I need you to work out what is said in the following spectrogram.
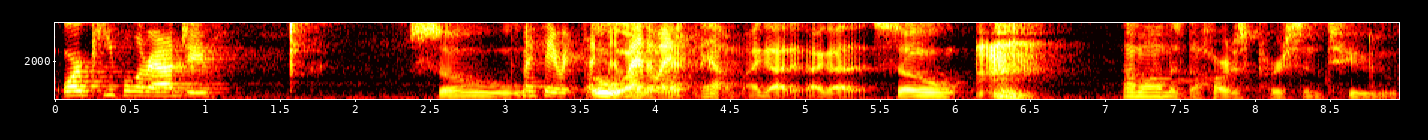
Or people around you? So It's my favorite segment, Ooh, by the way. it. Yeah, I got it. I got it. So my mom is the hardest person to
